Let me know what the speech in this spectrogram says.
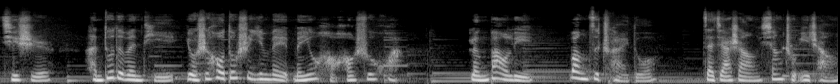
其实很多的问题，有时候都是因为没有好好说话，冷暴力、妄自揣度，再加上相处一长，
